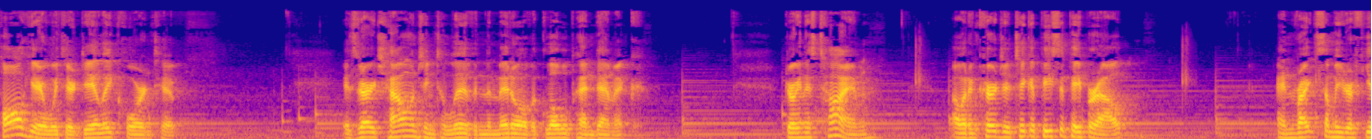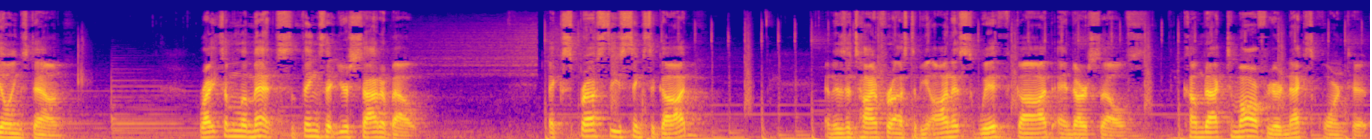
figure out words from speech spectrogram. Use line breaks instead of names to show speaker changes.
Paul here with your daily Quarantip. It's very challenging to live in the middle of a global pandemic. During this time, I would encourage you to take a piece of paper out and write some of your feelings down. Write some laments, the things that you're sad about. Express these things to God, and this is a time for us to be honest with God and ourselves. Come back tomorrow for your next Quarantip.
